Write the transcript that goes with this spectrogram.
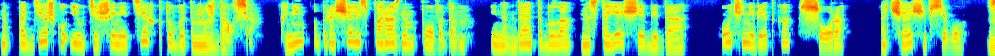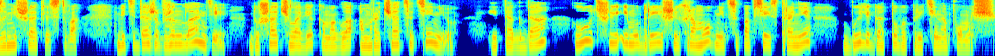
на поддержку и утешение тех, кто в этом нуждался. К ним обращались по разным поводам. Иногда это была настоящая беда, очень редко ссора, а чаще всего замешательство. Ведь даже в Женландии душа человека могла омрачаться тенью. И тогда лучшие и мудрейшие храмовницы по всей стране были готовы прийти на помощь.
